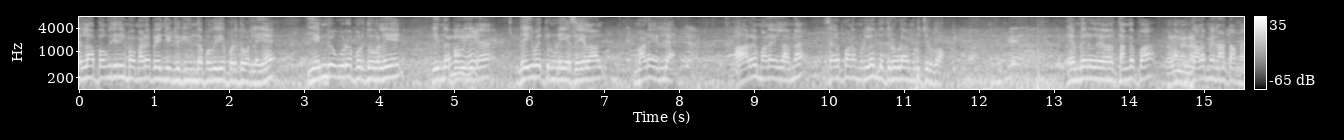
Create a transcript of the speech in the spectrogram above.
எல்லா பகுதியிலையும் இப்போ மழை பெஞ்சிக்கிட்டு இருக்கு. இந்த பகுதியை பொறுத்தவரையிலையே எங்கள் ஊரை பொறுத்தவரையிலேயே இந்த பகுதியில் தெய்வத்தினுடைய செயலால் மழை இல்லை. அரை மழை இல்லாமல் சிறப்பான முறையில் இந்த திருவிழா முடிச்சிருக்கோம். என் பேர் தங்கப்பா. தலைமை நாட்டாமை.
